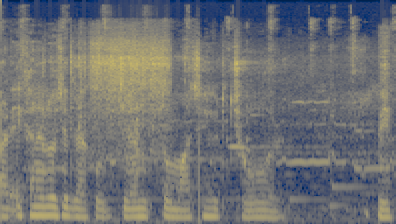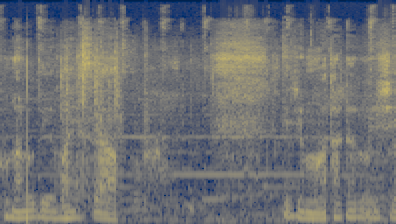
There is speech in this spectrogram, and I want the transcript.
আর এখানে রয়েছে দেখো জ্যান্ত মাছের ঝোল। বেগুন আলু দিয়ে ভাই সাপ এই যে মাথাটা রয়েছে।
